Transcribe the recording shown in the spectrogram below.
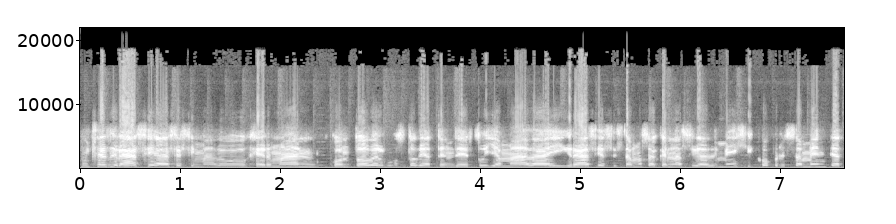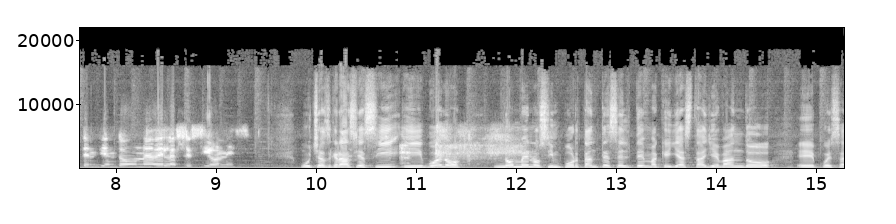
Muchas gracias, estimado Germán. Con todo el gusto de atender tu llamada y gracias. Estamos acá en la Ciudad de México, precisamente atendiendo una de las sesiones. Muchas gracias, sí, y bueno, no menos importante es el tema que ya está llevando eh, pues eh,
